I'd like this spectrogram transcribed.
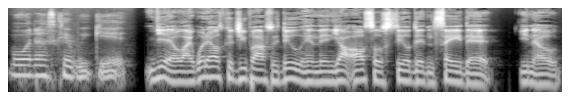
What else could we get? yeah, like what else could you possibly do? And then y'all also still didn't say that you know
